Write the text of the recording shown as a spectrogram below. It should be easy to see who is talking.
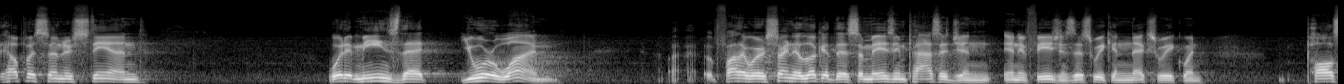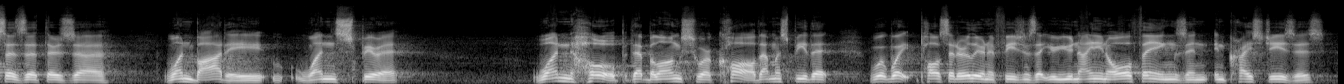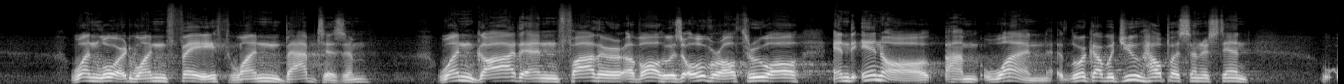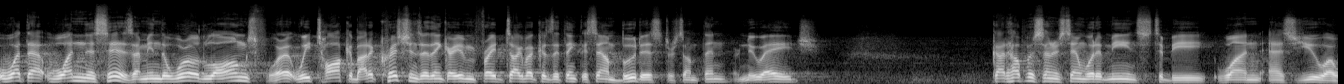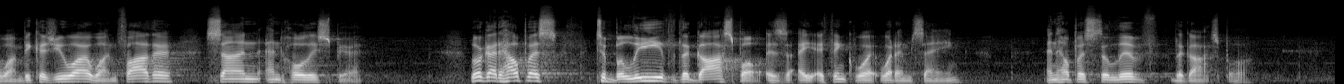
Speaker 1: Help us understand what it means that you are one. Father, we're starting to look at this amazing passage in, in Ephesians this week and next week when Paul says that there's uh, one body, one spirit, one hope that belongs to our call. That must be that what Paul said earlier in Ephesians that you're uniting all things in, in Christ Jesus. One Lord, one faith, one baptism, one God and Father of all, who is over all, through all, and in all, um, one. Lord God, would you help us understand what that oneness is? I mean, the world longs for it. We talk about it. Christians, I think, are even afraid to talk about it because they think they sound Buddhist or something, or New Age. God, help us understand what it means to be one as you are one, because you are one Father, Son, and Holy Spirit. Lord God, help us to believe the gospel, is I, I think what, what I'm saying, and help us to live the gospel.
